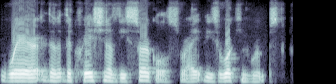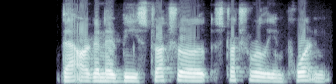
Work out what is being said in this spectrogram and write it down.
where the, the creation of these circles, right, these working groups, that are going to be structural structurally important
